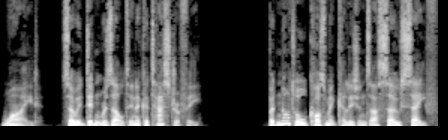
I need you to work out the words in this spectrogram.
wide, so it didn't result in a catastrophe. But not all cosmic collisions are so safe.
